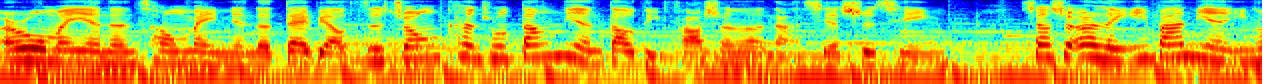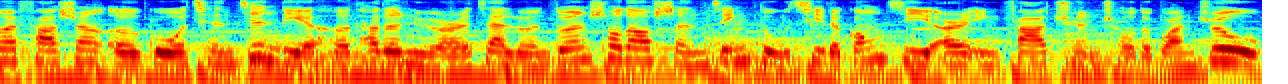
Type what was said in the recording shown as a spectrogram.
而我们也能从每年的代表字中看出当年到底发生了哪些事情。像是二零一八年因为发生俄国前间谍和他的女儿在伦敦受到神经毒气的攻击而引发全球的关注，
